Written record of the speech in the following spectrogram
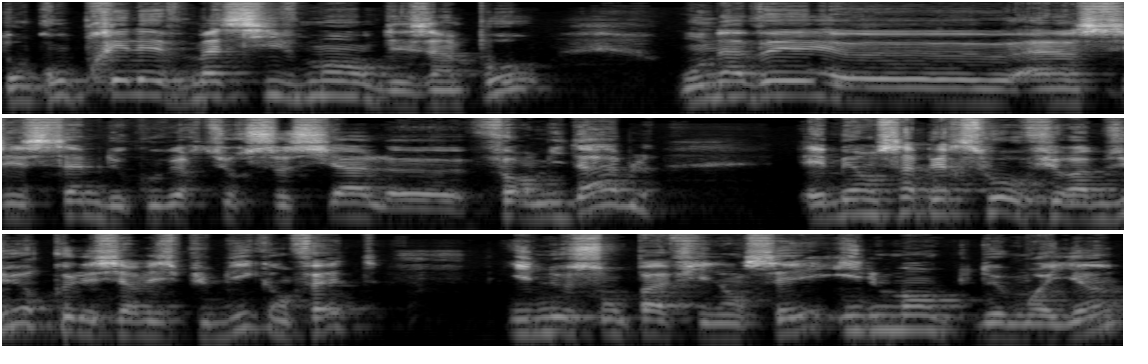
Donc on prélève massivement des impôts. On avait euh, un système de couverture sociale euh, formidable. Et eh bien on s'aperçoit au fur et à mesure que les services publics, en fait, ils ne sont pas financés, ils manquent de moyens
